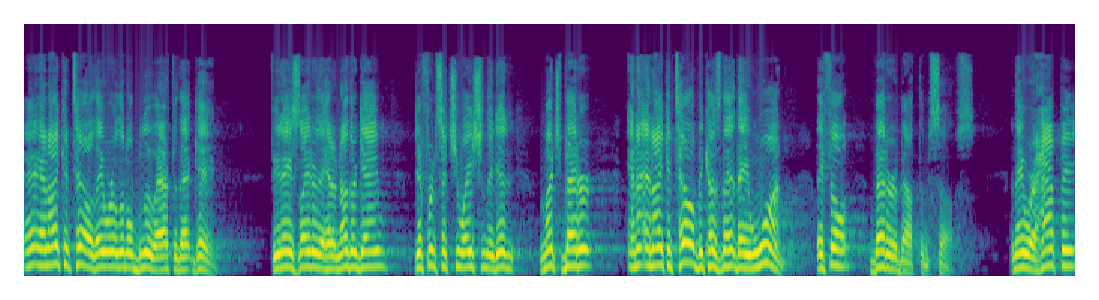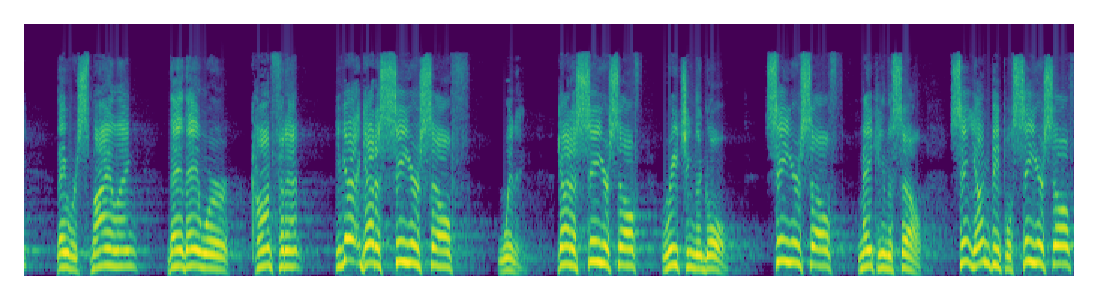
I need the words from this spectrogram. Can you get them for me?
And, and I could tell they were a little blue after that game. A few days later, they had another game, different situation. They did much better. And, and I could tell because they, they won, they felt better about themselves. And they were happy, they were smiling, they, they were confident. You've got, got to see yourself winning. Got to see yourself reaching the goal. See yourself making the sell. See, young people, see yourself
